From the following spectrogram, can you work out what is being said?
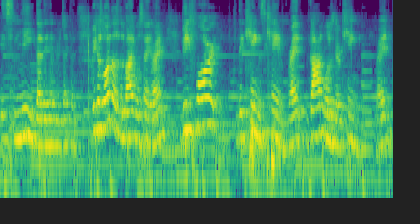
It's me that they have rejected. Because what does the Bible say, right? Before the kings came, right? God was their king. right?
